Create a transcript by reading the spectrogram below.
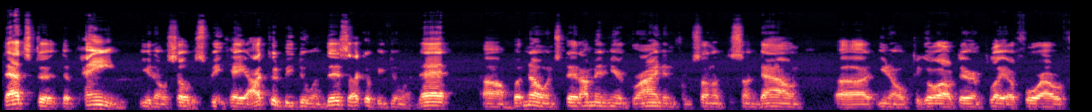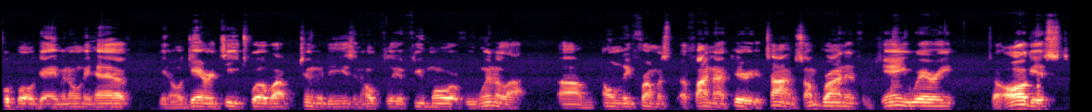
that's the the pain, you know, so to speak. Hey, I could be doing this, I could be doing that, um, but no. Instead, I'm in here grinding from sun up to sundown. Uh, you know, to go out there and play a four-hour football game and only have you know a guaranteed 12 opportunities and hopefully a few more if we win a lot. Um, only from a, a finite period of time. So I'm grinding from January to August,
